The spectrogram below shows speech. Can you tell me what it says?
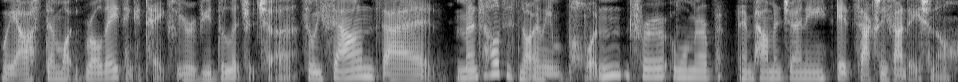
We asked them what role they think it takes. We reviewed the literature. So we found that mental health is not only important for a woman empowerment journey, it's actually foundational.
